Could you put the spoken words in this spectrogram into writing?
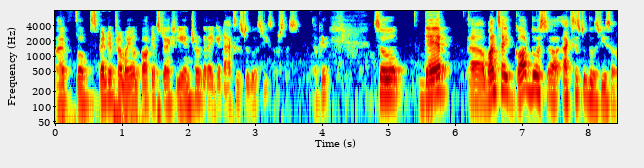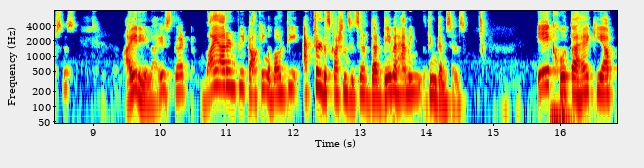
I've uh, spent it from my own pockets to actually ensure that I get access to those resources. Okay, so there, uh, once I got those uh, access to those resources, I realized that why aren't we talking about the actual discussions itself that they were having thing themselves? एक होता है कि आप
